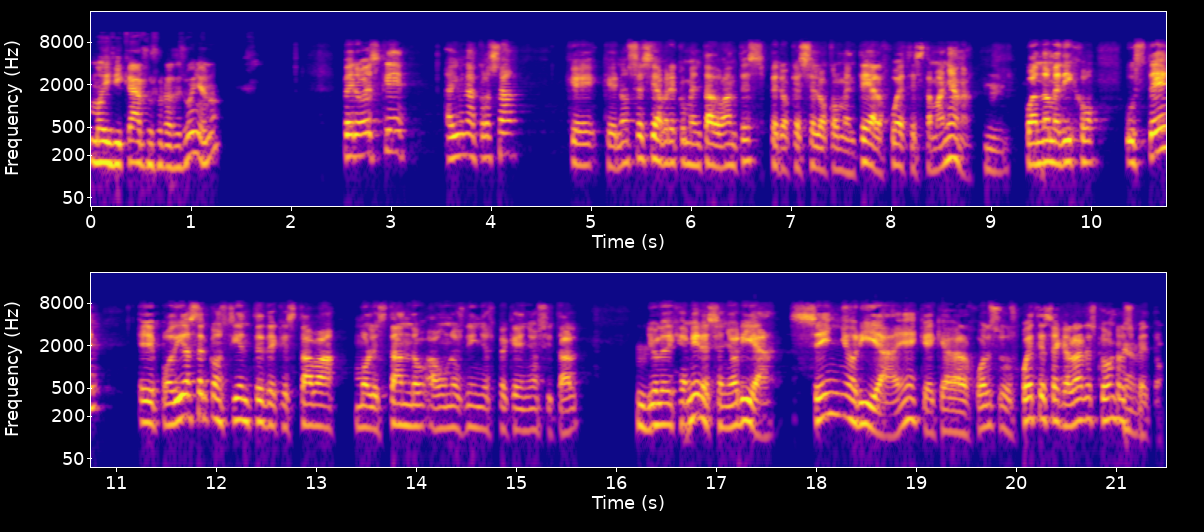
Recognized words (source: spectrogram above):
modificar sus horas de sueño, ¿no? Pero es que hay una cosa que, no sé si habré comentado antes, pero que se lo comenté al juez esta mañana, mm. cuando me dijo, usted eh, podía ser consciente de que estaba molestando a unos niños pequeños y tal. Yo le dije, mire, señoría, señoría, eh, que, que juez, los jueces hay que hablarles con respeto.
